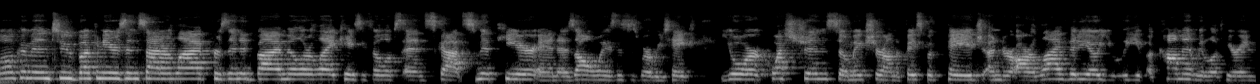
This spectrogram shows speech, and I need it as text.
Welcome into Buccaneers Insider Live, presented by Miller Lite, Casey Phillips, and Scott Smith here. And as always, this is where we take your questions. So make sure on the Facebook page under our live video, you leave a comment. We love hearing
